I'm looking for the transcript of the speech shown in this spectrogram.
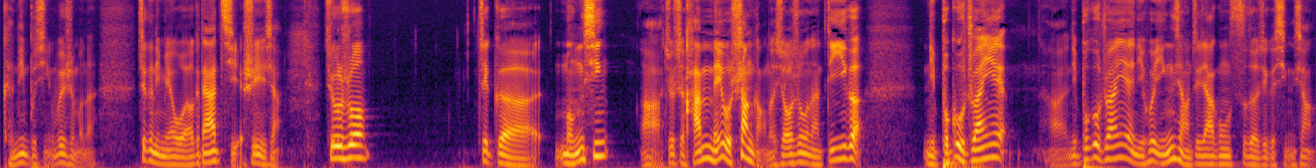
肯定不行。为什么呢？这个里面我要跟大家解释一下，就是说这个萌新啊，就是还没有上岗的销售呢，第一个你不够专业。啊，你不够专业，你会影响这家公司的这个形象。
